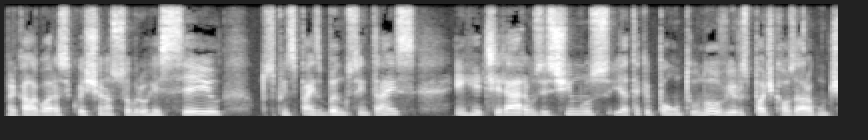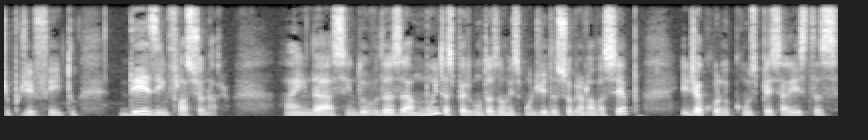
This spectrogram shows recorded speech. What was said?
O mercado agora se questiona sobre o receio dos principais bancos centrais em retirar os estímulos e até que ponto o novo vírus pode causar algum tipo de efeito desinflacionário. Ainda sem dúvidas, há muitas perguntas não respondidas sobre a nova cepa e, de acordo com especialistas,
